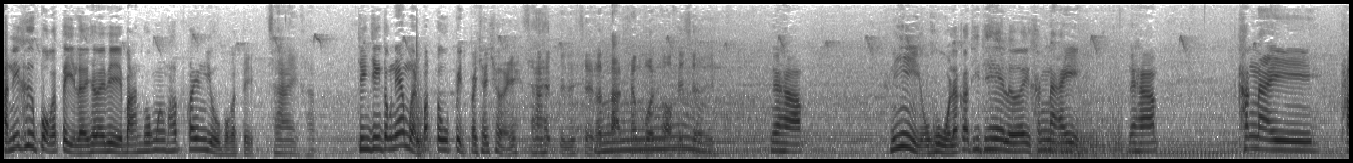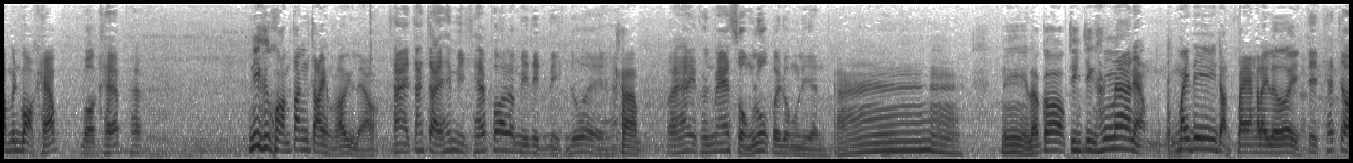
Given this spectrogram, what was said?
อันนี้คือปกติเลยใช่ไหมพี่ บานพงบางพับก็ยังอยู่ปกติ ใช่ครับ จริง ๆ ตรงเนี้ยเหมือนประตูปิดไปเฉยใช่เป็นเฉยๆแล้วตัดข้างบนออกเฉยๆนะครับ นี่โอ้โหแล้วก็ที่เท่เลยข้างในนะครับ ข้างในทำเป็นเบาะแคปๆบอกแคปครับนี่คือความตั้งใจของเราอยู่แล้วใช่ตั้งใจให้มีแคปเพราะเรามีเด็กๆด้วยฮะครับ ไว้ให้คุณแม่ส่งลูกไปโรงเรียน อ่า นี่แล้วก็จริง ๆ ข้างหน้าเนี่ยไม่ได้ดัดแปลงอะไรเลย ติดแค่จอ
